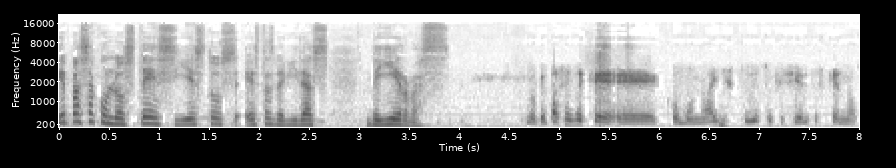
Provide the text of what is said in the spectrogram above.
¿Qué pasa con los tés y estos, estas bebidas de hierbas? Lo que pasa es de que eh, como no hay estudios suficientes que nos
